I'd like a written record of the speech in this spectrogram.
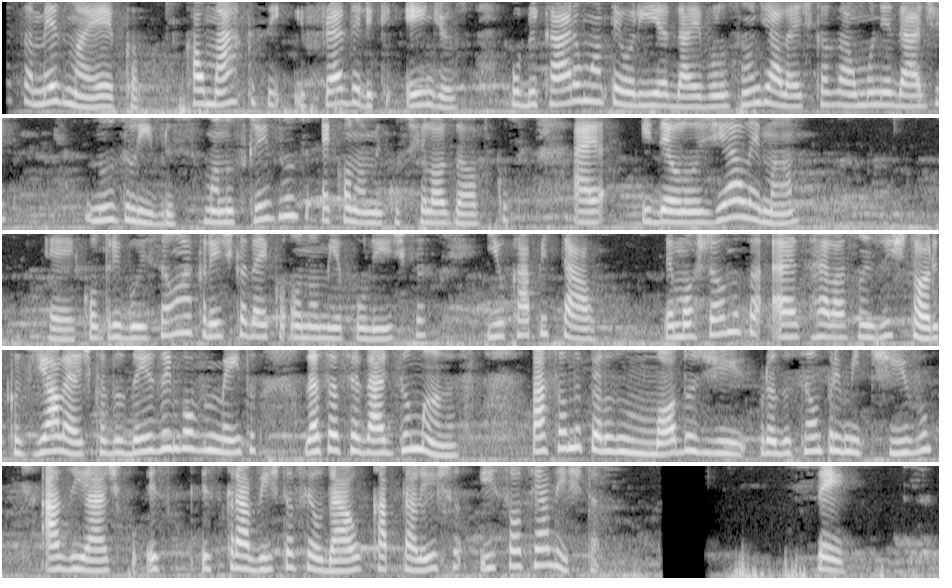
Nessa mesma época, Karl Marx e Frederick Engels publicaram uma teoria da evolução dialética da humanidade nos livros Manuscritos Econômicos Filosóficos, a Ideologia Alemã, é, Contribuição à Crítica da Economia Política e o Capital, demonstrando as relações históricas dialéticas do desenvolvimento das sociedades humanas, passando pelos modos de produção primitivo, asiático, escravista, feudal, capitalista e socialista. C.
